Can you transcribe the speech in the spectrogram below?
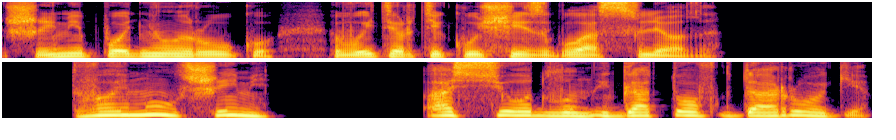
Шими поднял руку, вытер текущие из глаз слезы. «Твой мул, Шими, оседлан и готов к дороге».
